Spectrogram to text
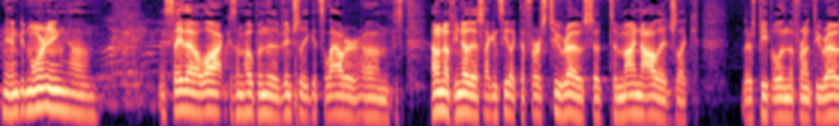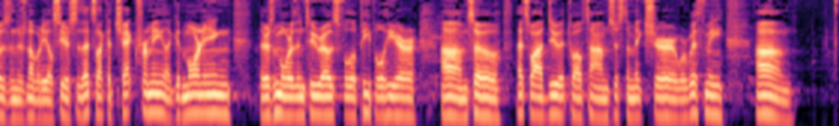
And good morning. Um, I say that a lot because I'm hoping that eventually it gets louder. Because um, I don't know if you know this, I can see like the first two rows. So to my knowledge, like there's people in the front two rows and there's nobody else here. So that's like a check for me. Like good morning. There's more than two rows full of people here. Um, so that's why I do it 12 times just to make sure we're with me. Um,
